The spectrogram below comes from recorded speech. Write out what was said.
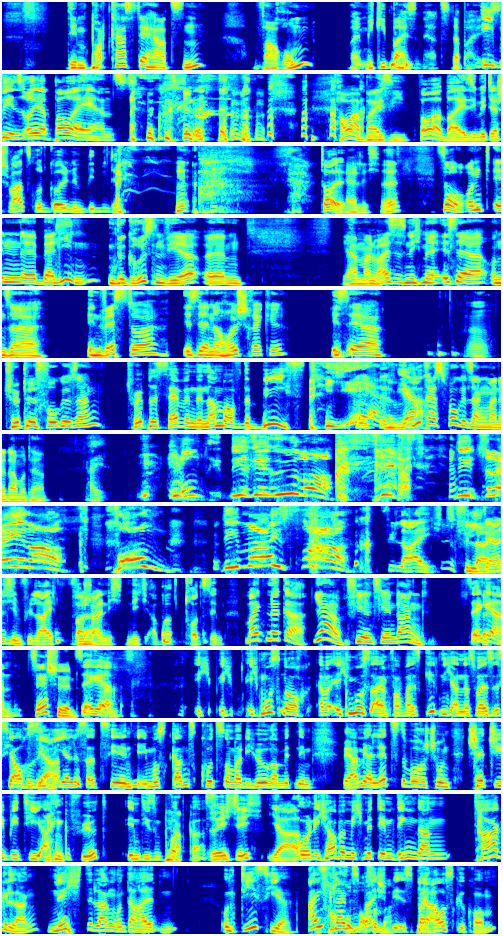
dem Podcast der Herzen. Warum? Weil Mickey Beisenherz dabei Ich ist. bin's, euer Power Ernst. Power bei Sie. Power bei sie mit der schwarz-rot-goldenen Binde. Toll. Herrlich. Ne? So, und in äh, Berlin begrüßen wir, ähm, ja, man weiß es nicht mehr, ist er unser Investor? Ist er eine Heuschrecke? Ist er Ah. Triple Vogelsang? Triple Seven, the number of the beast. Yeah! Ja. Lukas Vogelsang, meine Damen und Herren. Geil. Und mir gegenüber sitzt die Trainer von die Meister. Vielleicht. Vielleicht. Sternchen vielleicht, wahrscheinlich nicht, aber trotzdem. Mike Nöcker, Ja, vielen, vielen Dank. sehr gern. Sehr schön. Sehr gern. Ich, ich, ich muss noch, aber ich muss einfach, weil es geht nicht anders, weil es ist ja auch Ja. serielles Erzählen hier. Ich muss ganz kurz nochmal die Hörer mitnehmen. Wir haben ja letzte Woche schon ChatGPT eingeführt in diesem Ja. Podcast. Richtig, ja. Und ich habe mich mit dem Ding dann tagelang, nächtelang unterhalten. Und dies hier, ein Warum kleines Beispiel ist bei Ja. rausgekommen.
